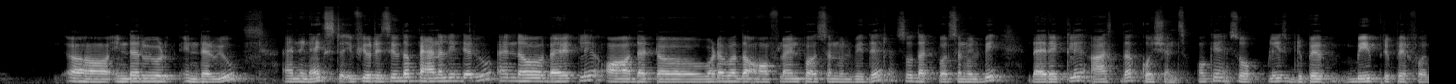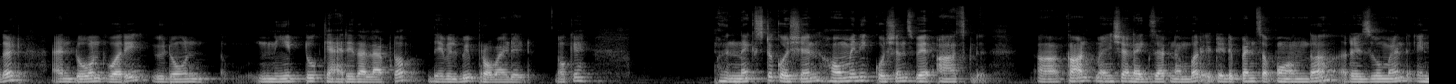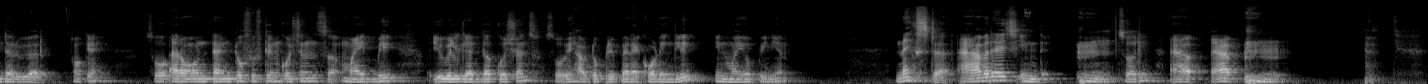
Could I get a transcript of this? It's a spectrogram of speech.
uh, interviewed interview. And next if you receive the panel interview and uh, directly or uh, that uh, whatever the offline person will be there so that person will be directly ask the questions okay? So please prepare be prepared for that. And don't worry you don't need to carry the laptop they will be provided okay? Next question how many questions were asked? Uh, can't mention exact number it depends upon the resume and interviewer okay? So around 10 to 15 questions might be you will get the questions so you have to prepare accordingly in my opinion. Next average in sorry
